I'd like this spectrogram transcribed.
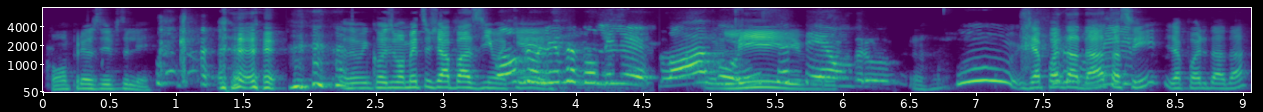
Comprem os livros do Lee. O momento jabazinho aqui. Compre o livro do Lee logo O em setembro. Uh, já pode dar O data, assim? Já pode dar data?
